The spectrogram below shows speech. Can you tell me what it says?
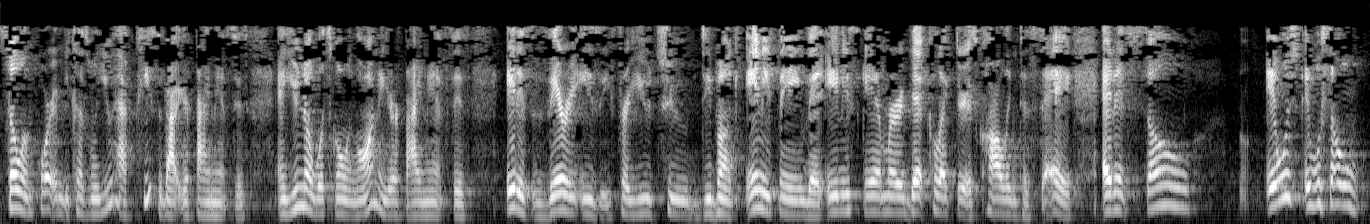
so important because when you have peace about your finances and you know what's going on in your finances, it is very easy for you to debunk anything that any scammer, debt collector is calling to say. And it's so, it was, it was so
